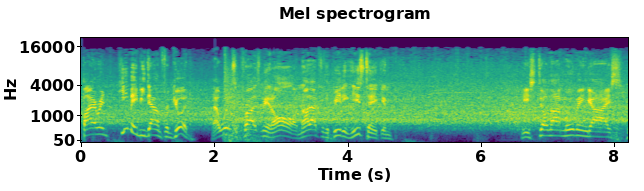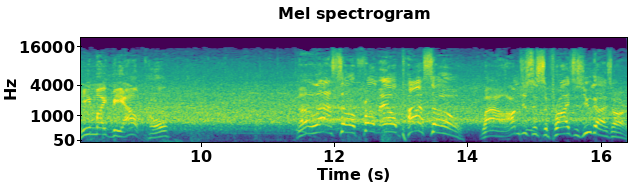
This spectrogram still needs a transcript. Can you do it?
Byron, he may be down for good. That wouldn't surprise me at all, not after the beating he's taken. He's still not moving, guys. He might be out, Cole. The lasso from El Paso. Wow, I'm just as surprised as you guys are.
